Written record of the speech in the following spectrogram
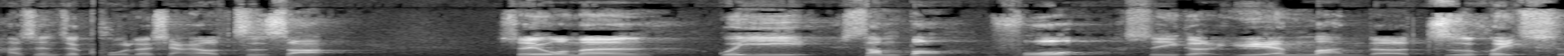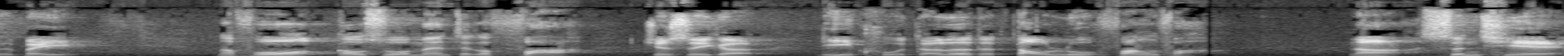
他甚至苦的想要自杀。所以我们皈依三宝，佛是一个圆满的智慧慈悲。那佛告诉我们，这个法就是一个离苦得乐的道路方法。那生前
